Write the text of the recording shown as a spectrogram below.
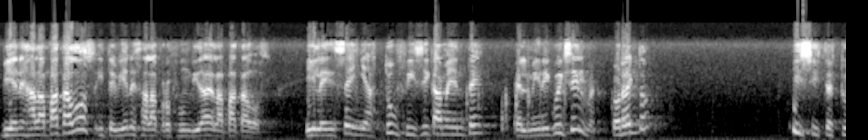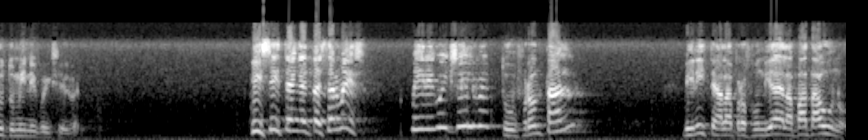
Vienes a la pata 2 y te vienes a la profundidad de la pata 2. Y le enseñas tú físicamente el mini Quicksilver. ¿Correcto? Hiciste tú tu mini Quicksilver. ¿Qué hiciste en el tercer mes? Mini Quicksilver, tu frontal, viniste a la profundidad de la pata 1,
